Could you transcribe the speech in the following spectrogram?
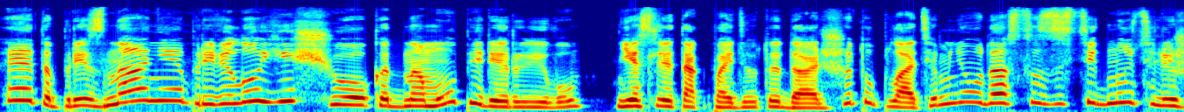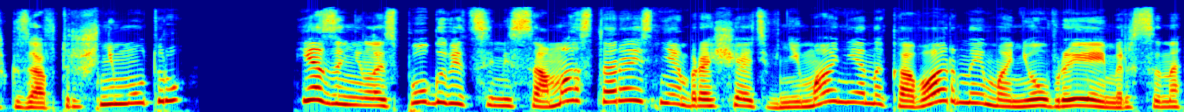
Это признание привело еще к одному перерыву. Если так пойдет и дальше, то платье мне удастся застегнуть лишь к завтрашнему утру. Я занялась пуговицами сама, стараясь не обращать внимания на коварные маневры Эмерсона,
